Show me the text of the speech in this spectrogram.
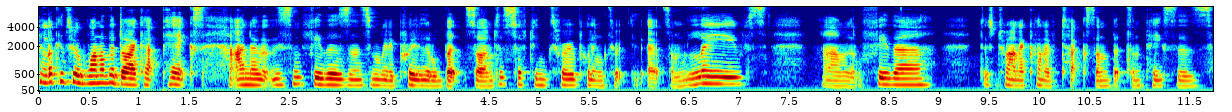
looking through one of the die cut packs, I know that there's some feathers and some really pretty little bits, so I'm just sifting through, pulling through out some leaves, um, a little feather, just trying to kind of tuck some bits and pieces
